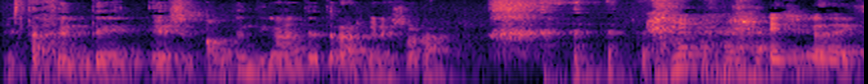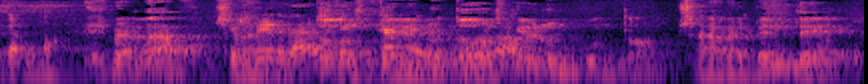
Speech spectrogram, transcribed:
esta gente es auténticamente transgresora. Eso me encanta. Es verdad. o sea, Es verdad, Todos, tienen, todos un punto. O sea, de repente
